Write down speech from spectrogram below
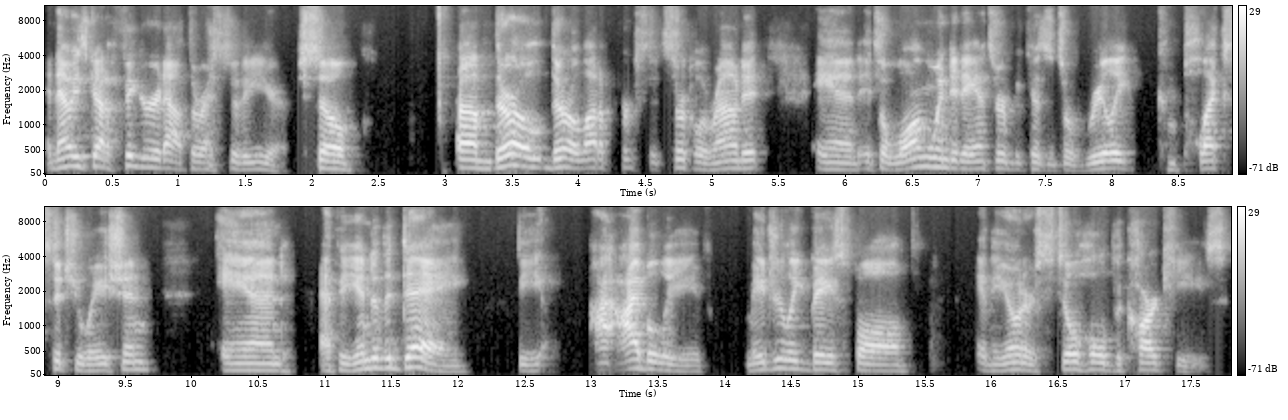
And now he's got to figure it out the rest of the year. So um, there are there are a lot of perks that circle around it, and it's a long-winded answer because it's a really complex situation. And at the end of the day, the I, I believe Major League Baseball and the owners still hold the car keys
